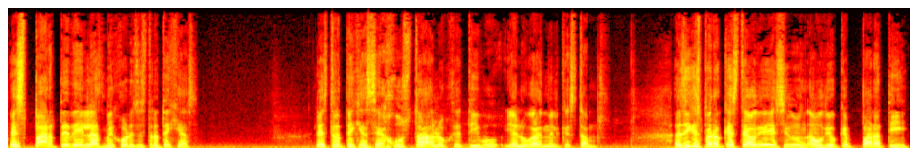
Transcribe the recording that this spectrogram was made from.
Es parte de las mejores estrategias. La estrategia se ajusta al objetivo y al lugar en el que estamos. Así que espero que este audio haya sido un audio que para ti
